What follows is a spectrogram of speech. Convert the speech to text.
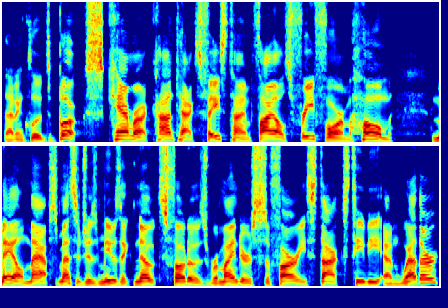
That includes books, camera, contacts, FaceTime, files, freeform, home, mail, maps, messages, music, notes, photos, reminders, Safari, stocks, TV, and weather.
